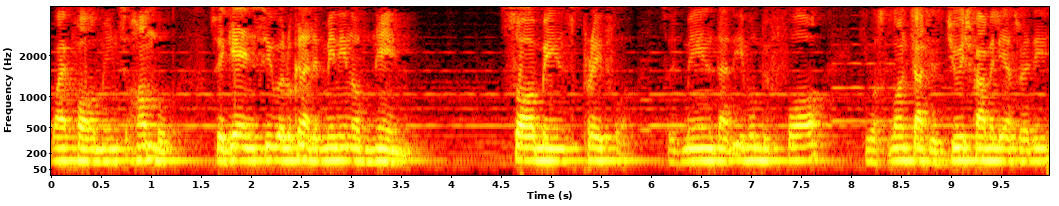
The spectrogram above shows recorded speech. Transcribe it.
Why Paul means humble. So again, see, we're looking at the meaning of name. Saul means prayed for. So it means that even before he was launched out, his Jewish family has already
